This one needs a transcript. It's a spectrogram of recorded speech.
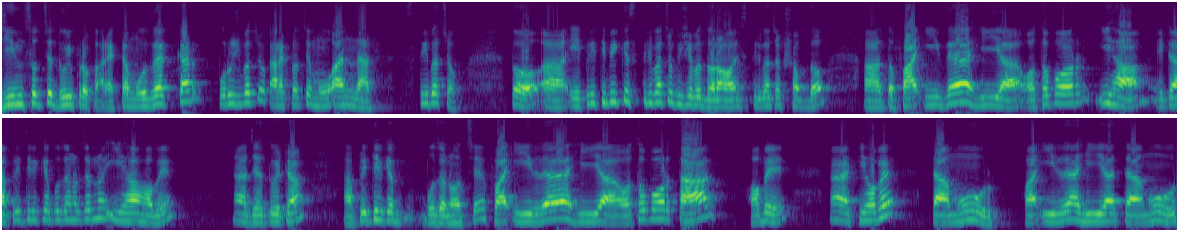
জিন্স হচ্ছে দুই প্রকার, একটা মুজাক্কার পুরুষবাচক, আর একটা হচ্ছে মুআন্নাস স্ত্রীবাচক। তো এই পৃথিবীকে স্ত্রীবাচক হিসেবে ধরা হয়, স্ত্রীবাচক শব্দ। তো ফা ইদা হিয়া, অতপর ইহা, এটা পৃথিবীকে বোঝানোর জন্য ইহা হবে। যেহেতু এটা পৃথিবীকে বোঝানো হচ্ছে। ফা ইদা হিয়া, অতপর তা হবে কি হবে? তামুর ফা ইদা হিয়া তামুর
